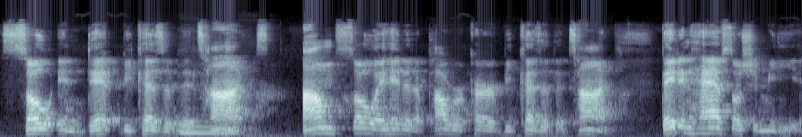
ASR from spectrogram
so in depth because of the mm-hmm. times. I'm so ahead of the power curve because of the time. They didn't have social media.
